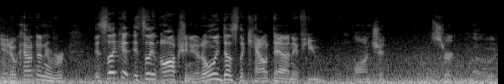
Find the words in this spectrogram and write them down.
You know, countdown. It's like a, it's like an option. It only does the countdown if you launch it a certain mode.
